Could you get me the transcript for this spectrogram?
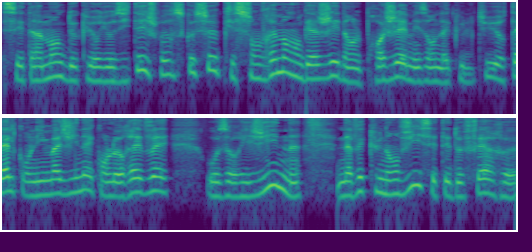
C'est un manque de curiosité. Je pense que ceux qui sont vraiment engagés dans le projet Maison de la Culture, tel qu'on l'imaginait, qu'on le rêvait aux origines, n'avaient qu'une envie, c'était de faire euh,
